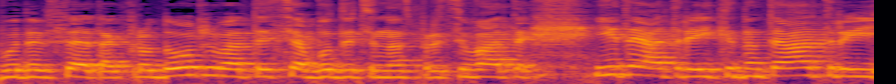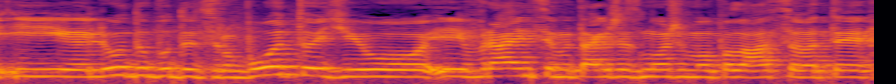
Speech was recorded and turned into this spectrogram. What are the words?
буде все так продовжуватися. Будуть у нас працювати і театри, і кінотеатри, і люди будуть з роботою. І вранці ми також зможемо поласувати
